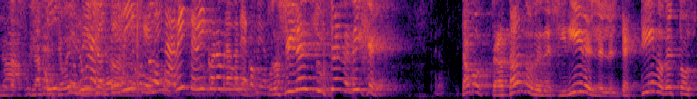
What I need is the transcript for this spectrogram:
Luna, yo te dije, nena, ¿viste? Vi con hombres había comido. Pero silencio ustedes, dije. Estamos tratando de decidir el, el- el destino de estos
